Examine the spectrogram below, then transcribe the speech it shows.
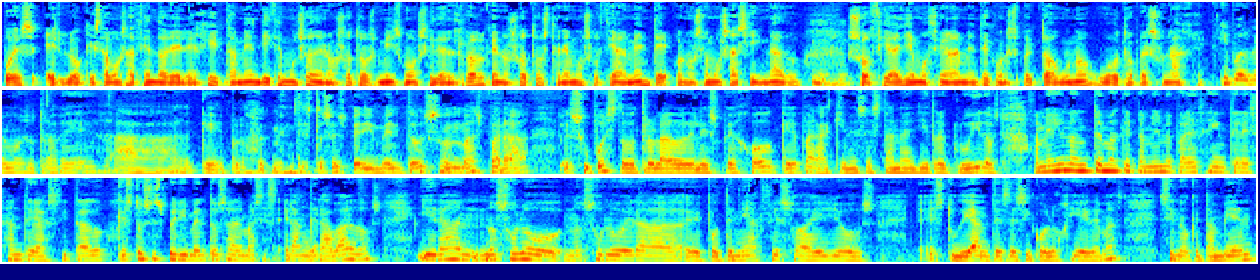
pues lo que estamos haciendo al elegir también dice mucho de nosotros mismos y del rol que nosotros tenemos socialmente o nos hemos asignado social y emocionalmente con respecto a uno u otro personaje. Y volvemos otra vez a que probablemente estos experimentos son más para el supuesto otro lado del espejo que para quienes están allí recluidos. A mí hay un tema que también me parece interesante, has citado, que estos experimentos además eran grabados y eran no solo no solo era eh, tenía acceso a ellos estudiantes de psicología y sino que también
